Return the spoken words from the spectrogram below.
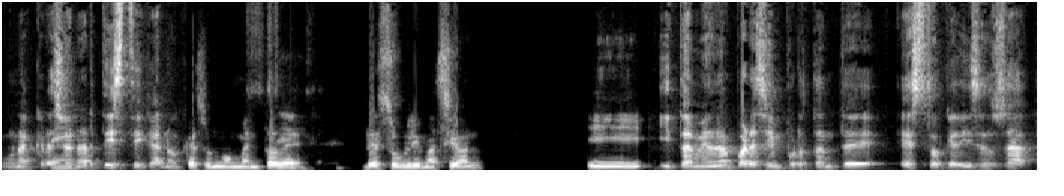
una creación Sí. artística, ¿no? Que es un momento Sí. de, de sublimación. Y, y también me parece importante esto que dices, o sea,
